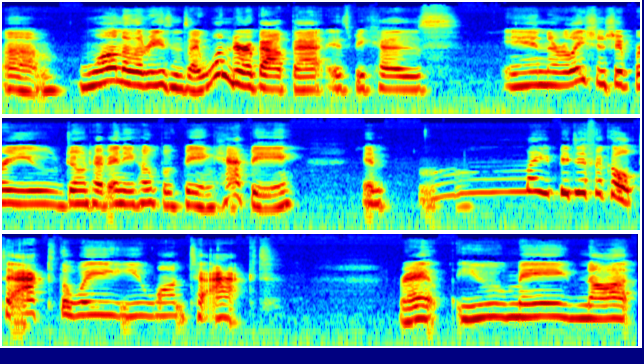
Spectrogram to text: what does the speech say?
Um, one of the reasons I wonder about that is because in a relationship where you don't have any hope of being happy, it might be difficult to act the way you want to act. Right? You may not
